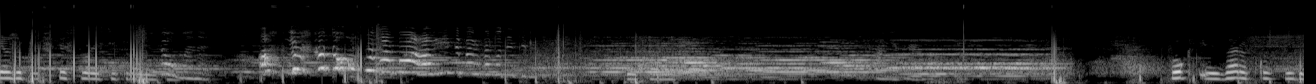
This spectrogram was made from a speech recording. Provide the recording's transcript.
Я вже почти скоро Що в мене? Ах, я ж катовку забагав, він тепер заводити. А, ні, треба. Фокс е, зараз кось буде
